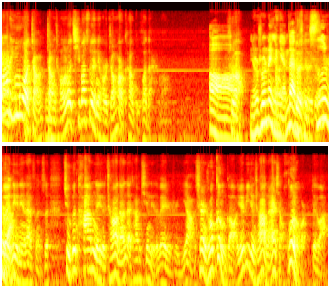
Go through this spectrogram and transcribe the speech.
八零末长长成了七八岁那会儿，正好看《古惑仔》。哦，是吧？你是说那个年代的粉丝是吧？对，那个年代粉丝就跟他们那个陈浩南在他们心里的位置是一样，甚至说更高，因为毕竟陈浩南是小混混，对吧？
